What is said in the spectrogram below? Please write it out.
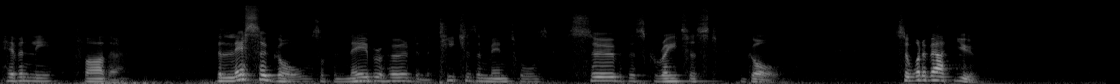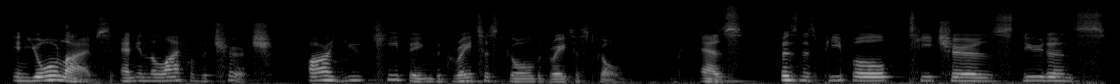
heavenly father. The lesser goals of the neighborhood and the teachers and mentors serve this greatest goal. So, what about you? In your lives and in the life of the church, are you keeping the greatest goal the greatest goal? As business people, teachers, students,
